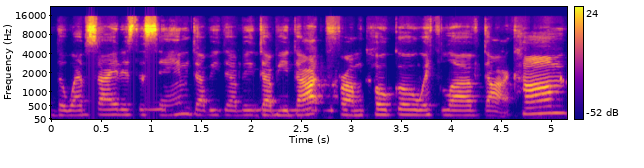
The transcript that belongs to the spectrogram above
the website is the same www.fromcocowithlove.com.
